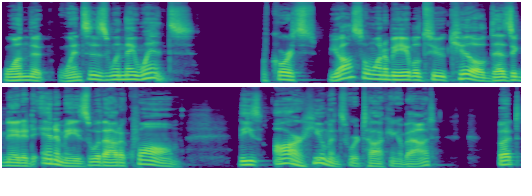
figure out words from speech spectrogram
One that winces when they wince, of course, you also want to be able to kill designated enemies without a qualm. These are humans we're talking about. But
